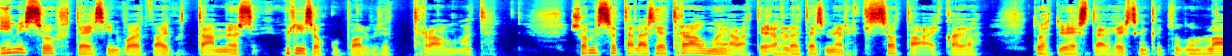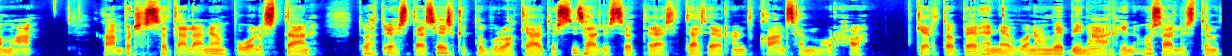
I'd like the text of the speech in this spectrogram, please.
Ihmissuhteisiin voivat vaikuttaa myös ylisukupolviset traumat. Suomessa tällaisia traumaja ovat olleet esimerkiksi sota-aika ja 1990-luvun lama. Kambodsassa tällainen on puolestaan 1970-luvulla käyty sisällissota ja sitä seurannut kansanmurha – kertoo perheneuvonnan webinaariin osallistunut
